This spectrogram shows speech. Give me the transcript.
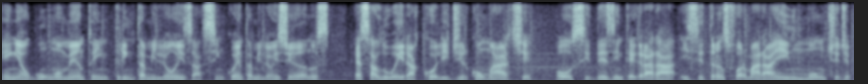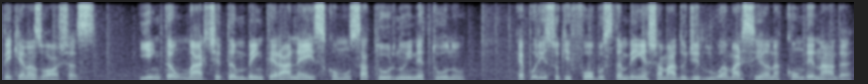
em algum momento em 30 milhões a 50 milhões de anos, essa lua irá colidir com Marte ou se desintegrará e se transformará em um monte de pequenas rochas. E então Marte também terá anéis como Saturno e Netuno. É por isso que Phobos também é chamado de lua marciana condenada,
